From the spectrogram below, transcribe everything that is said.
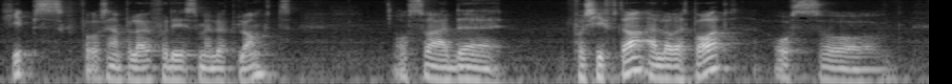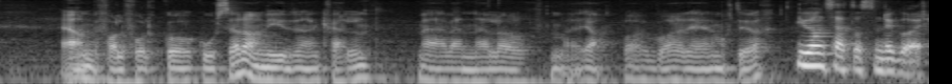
Chips f.eks. òg for de som har løpt langt. Og så er det forskifta eller et bad. Og så jeg anbefaler folk å kose seg da, og nyte den kvelden med venner eller med, ja, hva, hva det er måtte gjøre. Uansett åssen det går.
